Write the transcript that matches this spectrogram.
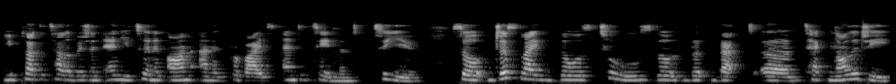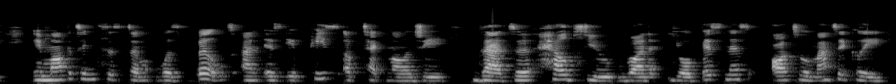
You plug the television in, you turn it on, and it provides entertainment to you. So just like those tools, the, the, that um, technology, a marketing system was built and is a piece of technology that uh, helps you run your business automatically.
